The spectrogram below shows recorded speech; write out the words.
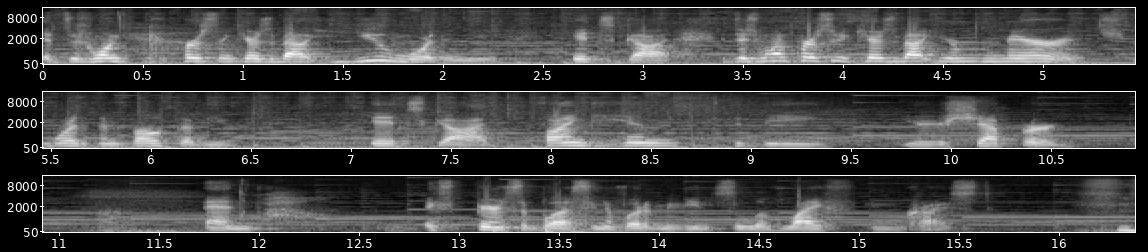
If there's one person that cares about you more than you, it's God. If there's one person who cares about your marriage more than both of you, it's God. Find Him to be your shepherd and experience the blessing of what it means to live life in Christ.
